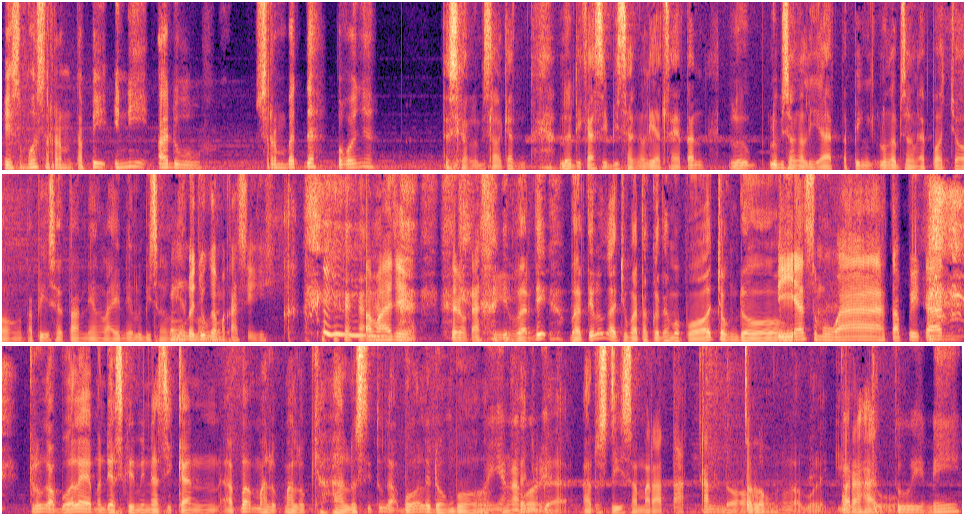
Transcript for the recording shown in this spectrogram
Ya semua serem tapi ini aduh serem banget dah pokoknya. Terus kalau misalkan lu dikasih bisa ngelihat setan, lu lu bisa ngelihat, tapi lu nggak bisa ngelihat pocong. Tapi setan yang lainnya lu bisa lihat. Enggak juga nggak? makasih. Sama aja. Terima Ya, kasih. berarti berarti lu nggak cuma takut sama pocong dong. Iya semua, tapi kan Lu nggak boleh mendiskriminasikan apa makhluk-makhluk halus itu nggak boleh dong, Bo. Oh iya, Mereka boleh. juga harus disamaratakan dong. Tolong lu nggak boleh gitu. para hantu ini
